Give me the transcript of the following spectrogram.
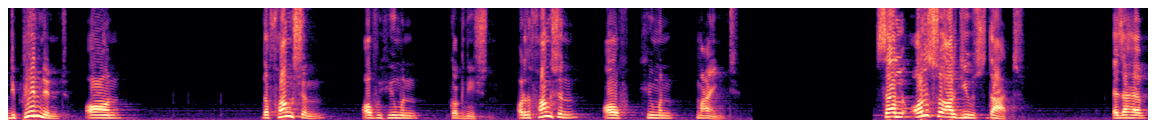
dependent on the function of human cognition or the function of human mind. Searle also argues that as I have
